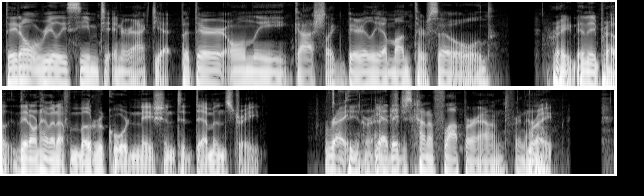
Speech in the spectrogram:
they don't really seem to interact yet, but they're only, gosh, like barely a month or so old. Right. And they probably they don't have enough motor coordination to demonstrate. Right. the Yeah, they just kind of flop around for now. Right.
